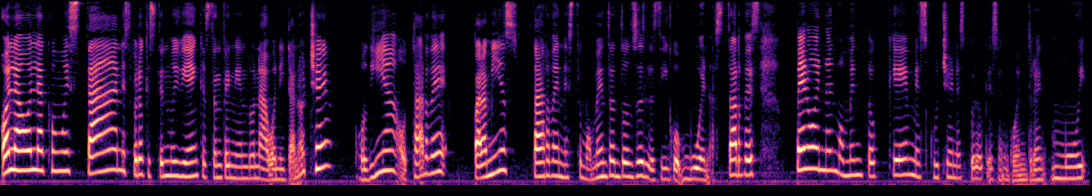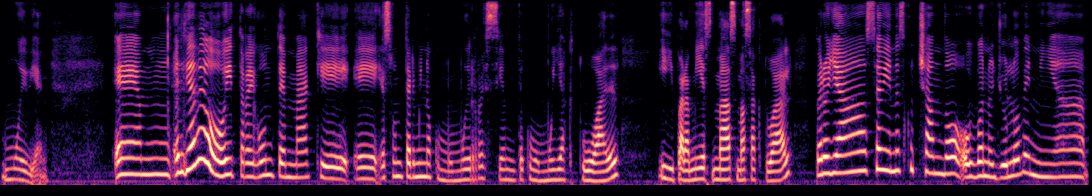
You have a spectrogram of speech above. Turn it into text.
Hola, hola, ¿cómo están? Espero que estén muy bien, que estén teniendo una bonita noche o día o tarde. Para mí es tarde en este momento, entonces les digo buenas tardes, pero en el momento que me escuchen espero que se encuentren muy, muy bien. Em, el día de hoy traigo un tema que eh, es un término como muy reciente, como muy actual y para mí es más, más actual, pero ya se viene escuchando, o bueno, yo lo venía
